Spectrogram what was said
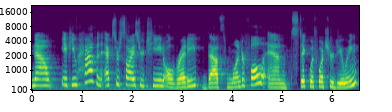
Now, if you have an exercise routine already, that's wonderful and stick with what you're doing.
